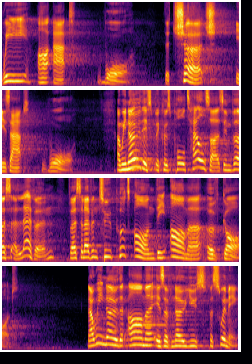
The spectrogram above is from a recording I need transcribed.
we are at war. The church is at war. And we know this because Paul tells us in verse 11, verse 11, to put on the armor of God. Now we know that armor is of no use for swimming.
